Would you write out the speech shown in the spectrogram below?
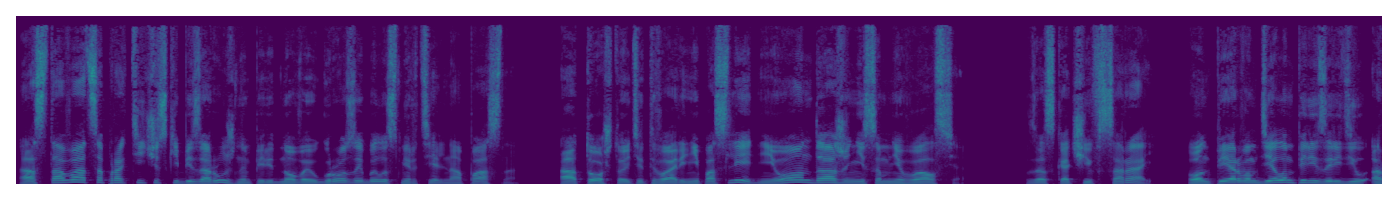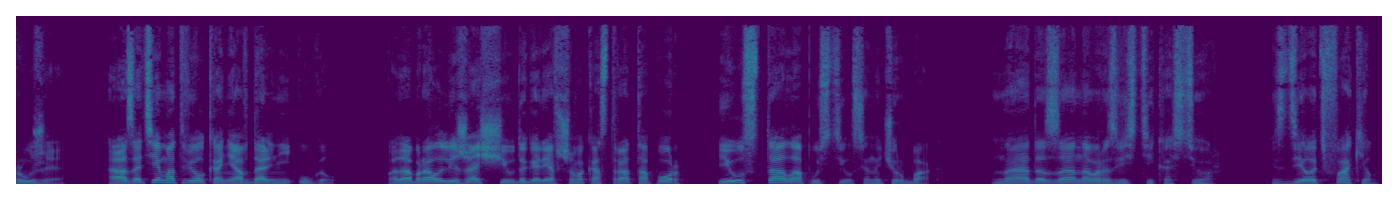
Оставаться практически безоружным перед новой угрозой было смертельно опасно. А то, что эти твари не последние, он даже не сомневался. Заскочив в сарай, Он первым делом перезарядил оружие, а затем отвел коня в дальний угол. Подобрал лежащий у догоревшего костра топор и устало опустился на чурбак. Надо заново развести костер, сделать факел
